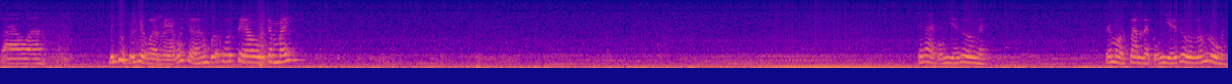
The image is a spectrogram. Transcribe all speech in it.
vào ờ, mấy chục mấy chục là rẻ quá trời hôm bữa có sale trăm mấy. Cái này cũng dễ thương này. Cái màu xanh này cũng dễ thương lắm luôn này.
